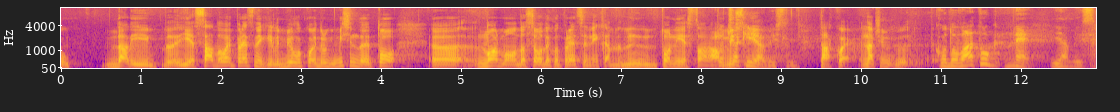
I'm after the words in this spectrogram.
uh, da li je sad ovaj predsednik ili bilo koji drugi, mislim da je to uh, normalno da se ode kod predsednika. To nije stvar. To Ali čak i ja mislim. Tako je. Znači, Kod ovakvog, ne, ja mislim.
